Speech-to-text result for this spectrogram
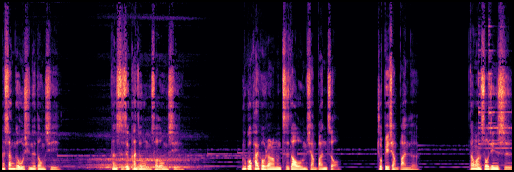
那三个无形的东西当时正看着我们收东西。如果开口让他们知道我们想搬走，就别想搬了。当晚收金时，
